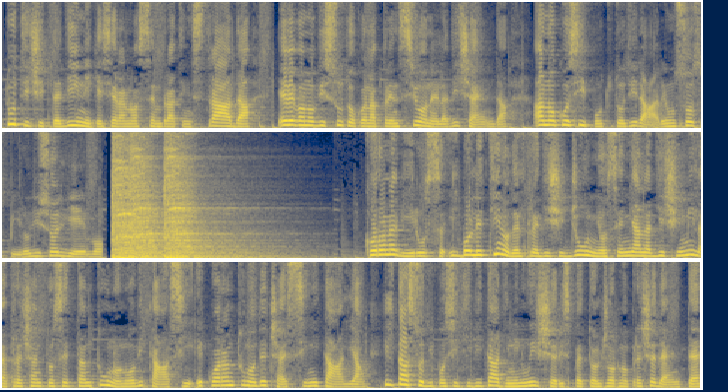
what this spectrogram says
Tutti i cittadini che si erano assembrati in strada e avevano vissuto con apprensione la vicenda hanno così potuto tirare un sospiro di sollievo. Coronavirus. Il bollettino del 13 giugno segnala 10.371 nuovi casi e 41 decessi in Italia. Il tasso di positività diminuisce rispetto al giorno precedente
